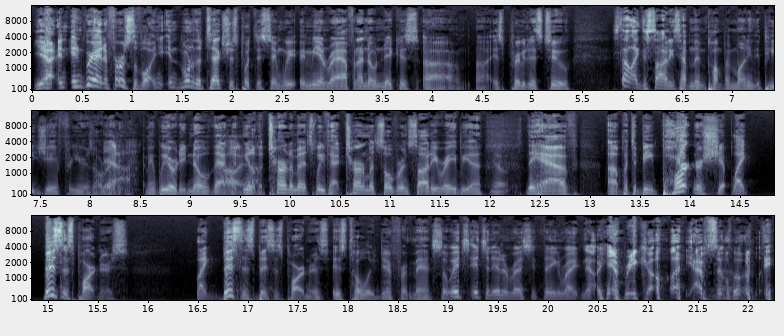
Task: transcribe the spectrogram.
Yeah, and, and granted, first of all, one of the textures put this in. We, and me and Raff, and I know Nick is uh, uh, is privy to this too. It's not like the Saudis haven't been pumping money to the PGA for years already. Yeah. I mean, we already know that. Oh, you know, the tournaments. We've had tournaments over in Saudi Arabia. Yep. They have, uh, but to be partnership like business partners, like business business partners, is totally different, man. So it's it's an interesting thing right now. Yeah, Rico, absolutely,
